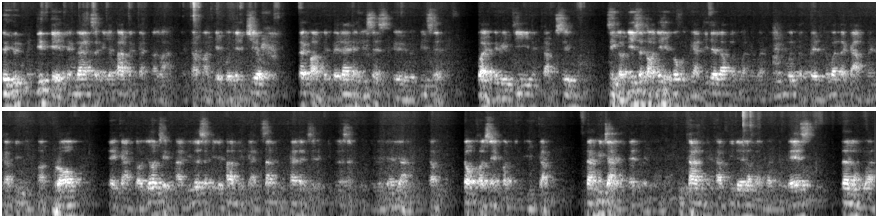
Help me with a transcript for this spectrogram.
โดยยึดยึดเกณฑ์ทางด้านศักยภาพทางการตลาดนะครับ market potential และความเป็นไปได้ทาง business คือ business viability นะครับ ซึ่งสิ่งเหล่านี้สะท้อนให้เห็นว่าผลงานที่ได้รับรางวัลในวันนี้ล้วนแต่เป็นนวัตกรรมนะครับ ที่มีความพร้อมในการต่อยอดเชิงพาณิชย์และศักยภาพในการสร้างคุณค่าทางเศรษฐกิจและสังคมในระยะยาวนะครับต้องขอแสดงความยินดีกับนักวิจัยและหน่วยงานทุกท่านนะครับที่ได้รับรางวัลเป็น Best และรางวัล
